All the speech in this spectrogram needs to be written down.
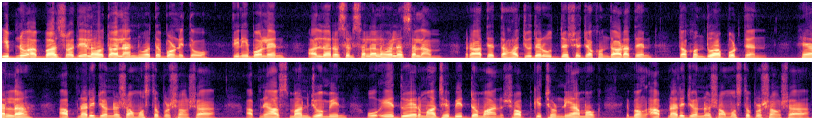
ইবনু আব্বাস রদিয়াল্লাহ হতে বর্ণিত। তিনি বলেন, আল্লাহ রসুল সাল্লাহ আল্লাহ সাল্লাম রাতে তাহাজুদের উদ্দেশ্যে যখন দাঁড়াতেন, তখন দোয়া পড়তেন। হে আল্লাহ, আপনারই জন্য সমস্ত প্রশংসা। আপনি আসমান, জমিন ও এ দুয়ের মাঝে বিদ্যমান সব কিছুর নিয়ামক এবং আপনারই জন্য সমস্ত প্রশংসা।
